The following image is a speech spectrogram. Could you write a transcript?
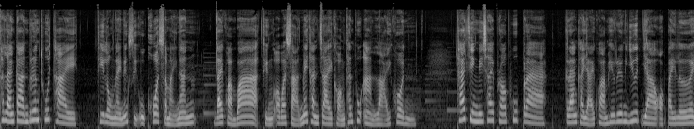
แถลงการเรื่องทูตไทยที่ลงในหนังสืออุโคตสมัยนั้น ได้ความว่าถึงอวสานไม่ทันใจของท่านผู้อ่านหลายคน แท้จริงไม่ใช่เพราะผู้แปล แกล้งขยายความให้เรื่องยืดยาวออกไปเลย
